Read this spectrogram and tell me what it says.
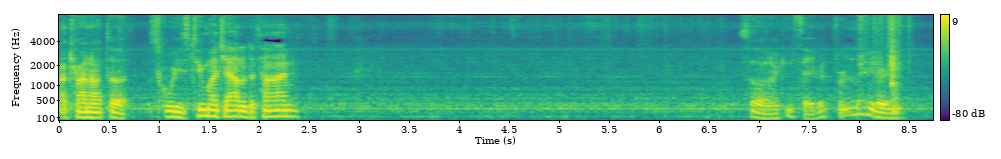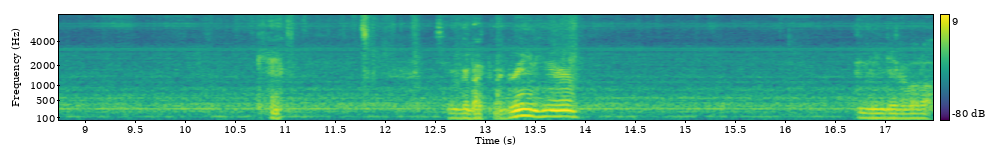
I try not to squeeze too much out at a time so that I can save it for later. Okay. So I'm to go back to my green here. And then get a little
